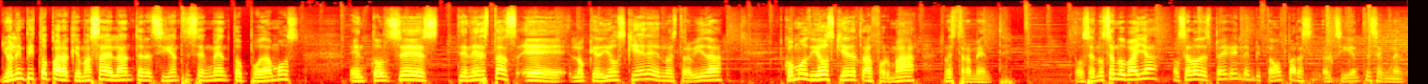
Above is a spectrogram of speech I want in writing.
yo le invito para que más adelante en el siguiente segmento podamos entonces tener estas eh, lo que Dios quiere en nuestra vida, cómo Dios quiere transformar nuestra mente. Entonces, no se nos vaya, no se lo despegue y le invitamos para el siguiente segmento.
